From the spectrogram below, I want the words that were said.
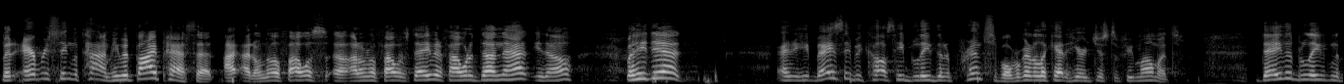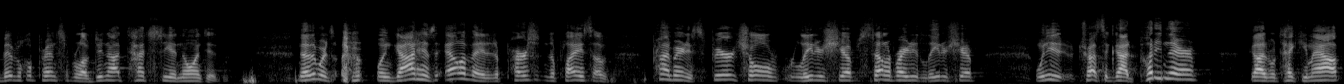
But every single time he would bypass that. I, I don't know if I was uh, I don't know if I was David, if I would have done that, you know, but he did. And he basically because he believed in a principle. We're going to look at it here in just a few moments. David believed in the biblical principle of do not touch the anointed. In other words, when God has elevated a person to a place of primarily spiritual leadership, celebrated leadership, we need to trust that God put him there, God will take him out,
